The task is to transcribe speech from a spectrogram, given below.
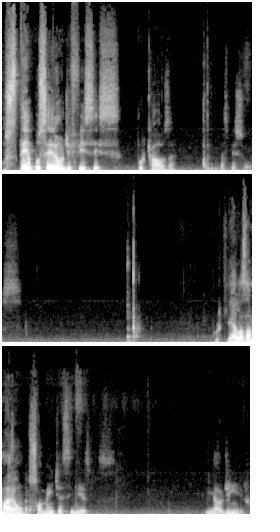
Os tempos serão difíceis por causa das pessoas. Porque elas amarão somente a si mesmas e ao dinheiro.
